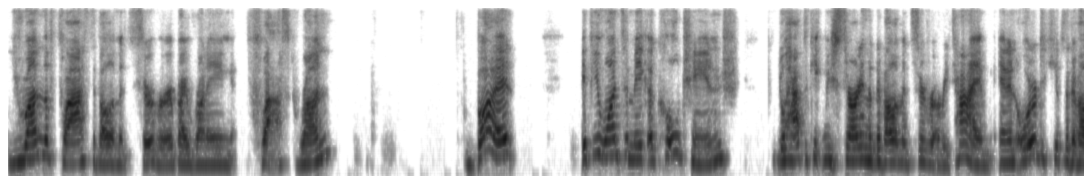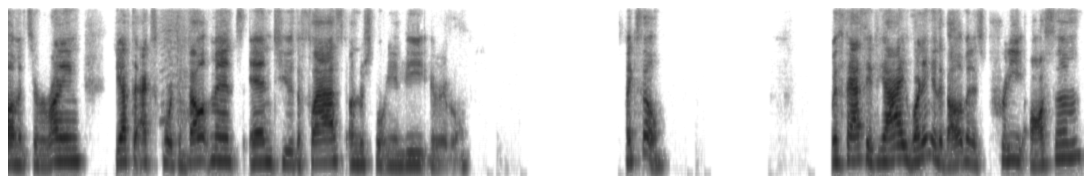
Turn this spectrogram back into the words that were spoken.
You run the Flask development server by running Flask run, but if you want to make a code change, you'll have to keep restarting the development server every time. And in order to keep the development server running, you have to export development into the flask underscore env variable. Like so. With Fast API, running in development is pretty awesome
